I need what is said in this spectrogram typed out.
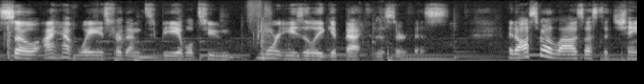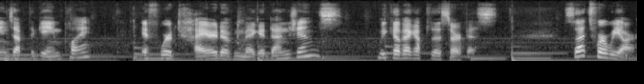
So I have ways for them to be able to more easily get back to the surface. It also allows us to change up the gameplay. If we're tired of mega dungeons, we go back up to the surface. So that's where we are.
